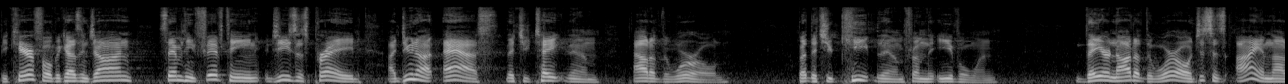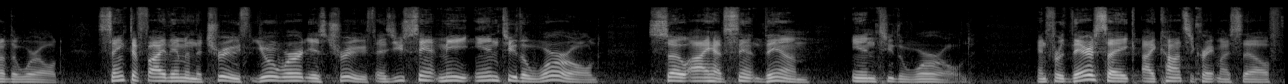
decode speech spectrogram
Be careful because in John 17 15, Jesus prayed, I do not ask that you take them out of the world, but that you keep them from the evil one. They are not of the world, just as I am not of the world. Sanctify them in the truth. Your word is truth. As you sent me into the world, so I have sent them into the world. And for their sake I consecrate myself,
